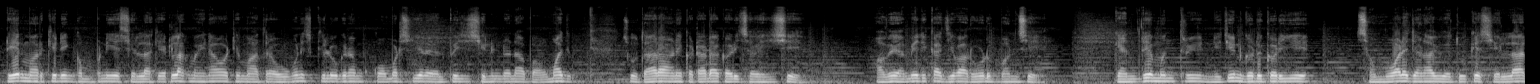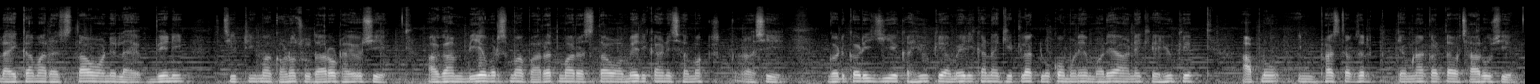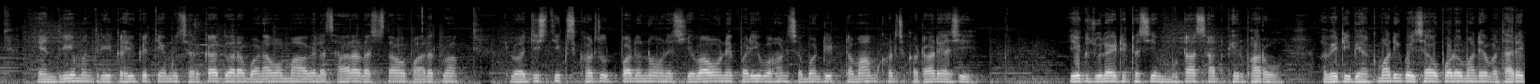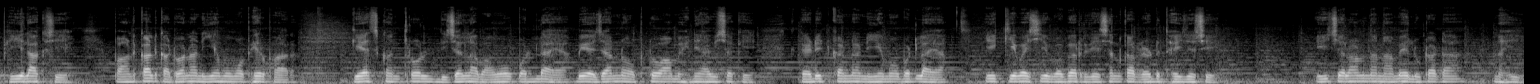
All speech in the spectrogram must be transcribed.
ટેર માર્કેટિંગ કંપનીએ છેલ્લા કેટલાક મહિનાઓથી માત્ર ઓગણીસ કિલોગ્રામ કોમર્શિયલ એલપીજી સિલિન્ડરના ભાવમાં જ સુધારા અને ઘટાડા કરી રહી છે. હવે અમેરિકા જેવા રોડ બનશે. કેન્દ્રીય મંત્રી નીતિન ગડકરીએ સોમવારે જણાવ્યું હતું કે છેલ્લા દાયકામાં રસ્તાઓ અને હાઈવેની સ્થિતિમાં ઘણો સુધારો થયો છે. આગામી બે વર્ષમાં ભારતમાં રસ્તાઓ અમેરિકાની સમક્ષ હશે. ગડકરીજીએ કહ્યું કે અમેરિકાના કેટલાક લોકો મને મળ્યા અને કહ્યું કે આપણું ઇન્ફ્રાસ્ટ્રક્ચર તેમના કરતાં સારું છે. કેન્દ્રીય મંત્રીએ કહ્યું કે તેમની સરકાર દ્વારા બનાવવામાં આવેલા સારા રસ્તાઓ ભારતમાં લોજિસ્ટિક્સ ખર્ચ, ઉત્પાદનો અને સેવાઓને પરિવહન સંબંધિત તમામ ખર્ચ ઘટાડ્યા છે. એક જુલાઈથી થશે મોટા સાત ફેરફારો. હવેથી બેંકમાંથી પૈસા ઉપાડવા માટે વધારે ફી લાગશે. પાન કાર્ડ કાઢવાના નિયમોમાં ફેરફાર. ગેસ કંટ્રોલ ડીઝલના ભાવો બદલાયા. બે હજારનો હપ્તો આ મહિને આવી શકે. ક્રેડિટ કાર્ડના નિયમો બદલાયા. એ કેવાયસી વગર રેશન કાર્ડ રદ થઈ જશે. ઈ ચલણના નામે લૂંટાતા નહીં.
